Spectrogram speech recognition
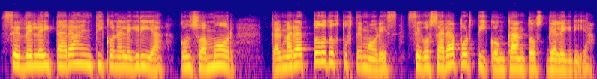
Se deleitará en ti con alegría, con su amor, calmará todos tus temores, se gozará por ti con cantos de alegría.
